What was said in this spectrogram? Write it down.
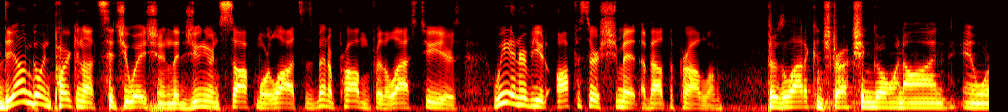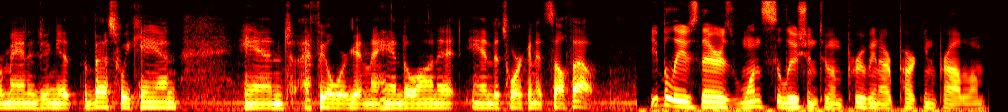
The ongoing parking lot situation in the junior and sophomore lots has been a problem for the last two years. We interviewed Officer Schmidt about the problem. There's a lot of construction going on, and we're managing it the best we can. And I feel we're getting a handle on it, and it's working itself out. He believes there is one solution to improving our parking problem.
